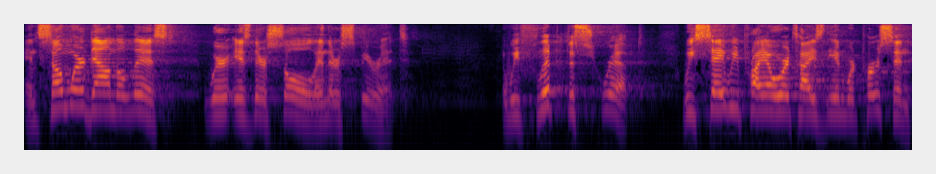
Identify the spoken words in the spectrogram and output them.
And somewhere down the list, where is their soul and their spirit? And we flip the script we say we prioritize the inward person,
